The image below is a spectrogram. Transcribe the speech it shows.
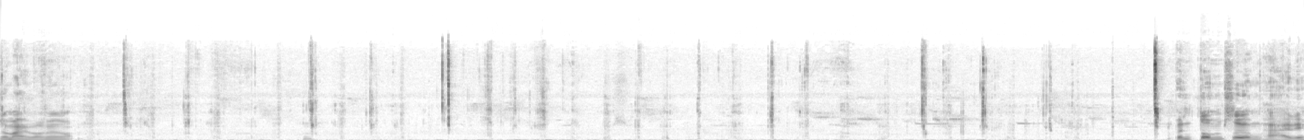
สมัยว่าพี่น้องเป็นต้มเสริมขายดิ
